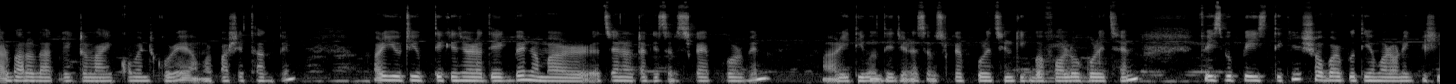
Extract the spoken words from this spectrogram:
আর ভালো লাগলে একটা লাইক কমেন্ট করে আমার পাশে থাকবেন। আর ইউটিউব থেকে যারা দেখবেন, আমার চ্যানেলটাকে সাবস্ক্রাইব করবেন। আর ইতিমধ্যে যারা সাবস্ক্রাইব করেছেন কিংবা ফলো করেছেন ফেসবুক পেজ থেকে সবার প্রতি আমার অনেক বেশি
